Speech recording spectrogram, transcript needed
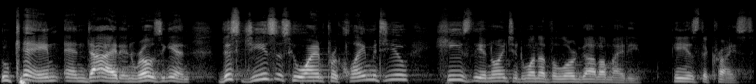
who came and died and rose again, this Jesus who I am proclaiming to you, he's the anointed one of the Lord God Almighty. He is the Christ.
